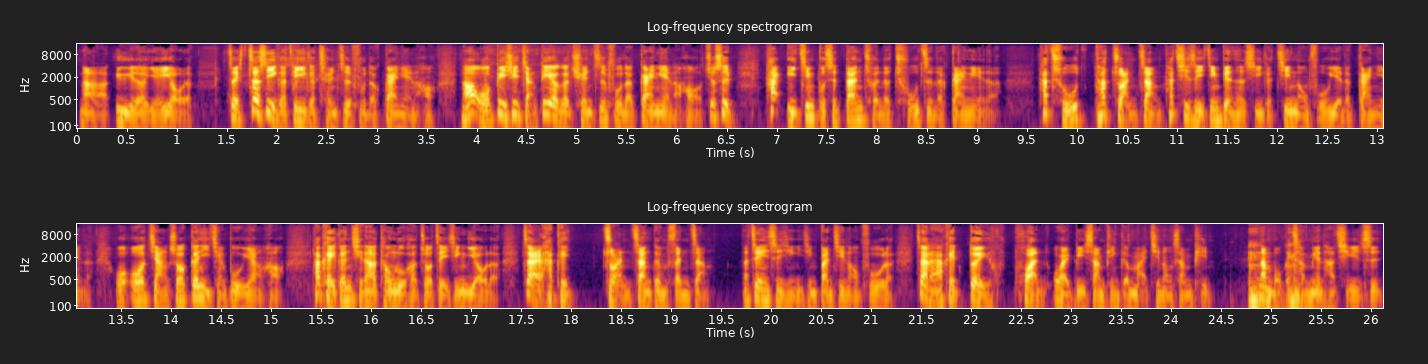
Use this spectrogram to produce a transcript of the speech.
那娱乐也有了，这这是一个第一个全支付的概念了哈。然后我必须讲第二个全支付的概念了哈，就是它已经不是单纯的储值的概念了。它除它转账，它其实已经变成是一个金融服务业的概念了。我我讲说跟以前不一样哈，它可以跟其他的通路合作，这已经有了。再来，它可以转账跟分账，那这件事情已经办金融服务了。再来，它可以兑换外币商品跟买金融商品。那某个层面，它其实是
